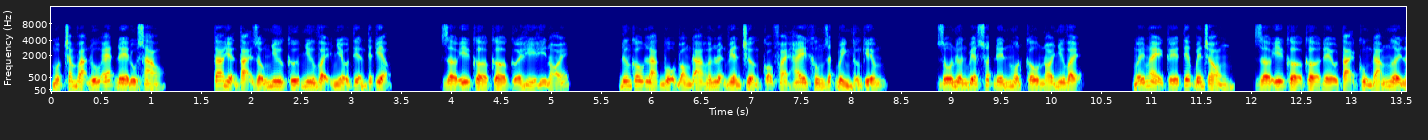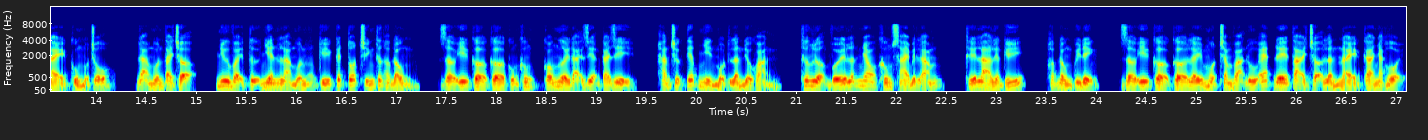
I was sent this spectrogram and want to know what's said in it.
một trăm vạn usd đủ sao? Ta hiện tại giống như cứ như vậy nhiều tiền tiết kiệm. Giờ y cờ cờ cười hì hì nói. Đương câu lạc bộ bóng đá huấn luyện viên trưởng có phải hay không rất bình thường kiếm? Dỗ nương biệt xuất đến một câu nói như vậy. Mấy ngày kế tiếp bên trong, giờ y cờ cờ đều tại cùng đám người này cùng một chỗ, đã muốn tài trợ, như vậy tự nhiên là muốn ký kết tốt chính thức hợp đồng. Giờ y cờ cờ cũng không có người đại diện cái gì, hắn trực tiếp nhìn một lần điều khoản, thương lượng với lẫn nhau không sai biệt lắm, thế là liền ký, hợp đồng quy định, giờ y cờ cờ lấy một trăm vạn usd tài trợ lần này ca nhạc hội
